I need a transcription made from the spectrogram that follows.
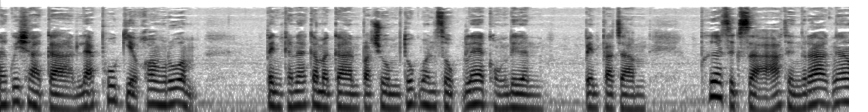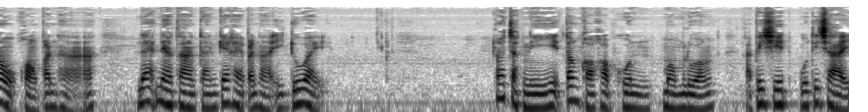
นักวิชาการและผู้เกี่ยวข้องร่วม เป็นคณะกรรมการประชุมทุกวันศุกร์แรกของเดือน เป็นประจำ เพื่อศึกษาถึงรากเหง้าของปัญหา และแนวทางการแก้ไขปัญหาอีกด้วย นอกจากนี้ต้องขอขอบคุณหม่อมหลวง อภิชิต วุฒิชัย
